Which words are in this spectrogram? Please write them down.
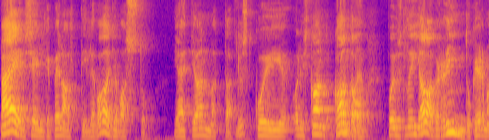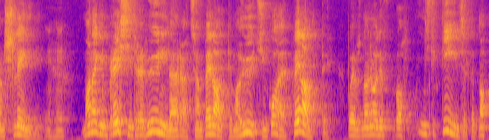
päevselge penalti Levadia vastu jäeti andmata, kui oli vist Kando, Kando, Kando põhimõtteliselt lõi jalaga rindu German Schleini mm. -hmm. ma nägin pressitribüünile ära, et see on penalti, ma hüüdsin kohe penalti. põhimõtteliselt no niimoodi noh, instinktiivselt, et noh,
